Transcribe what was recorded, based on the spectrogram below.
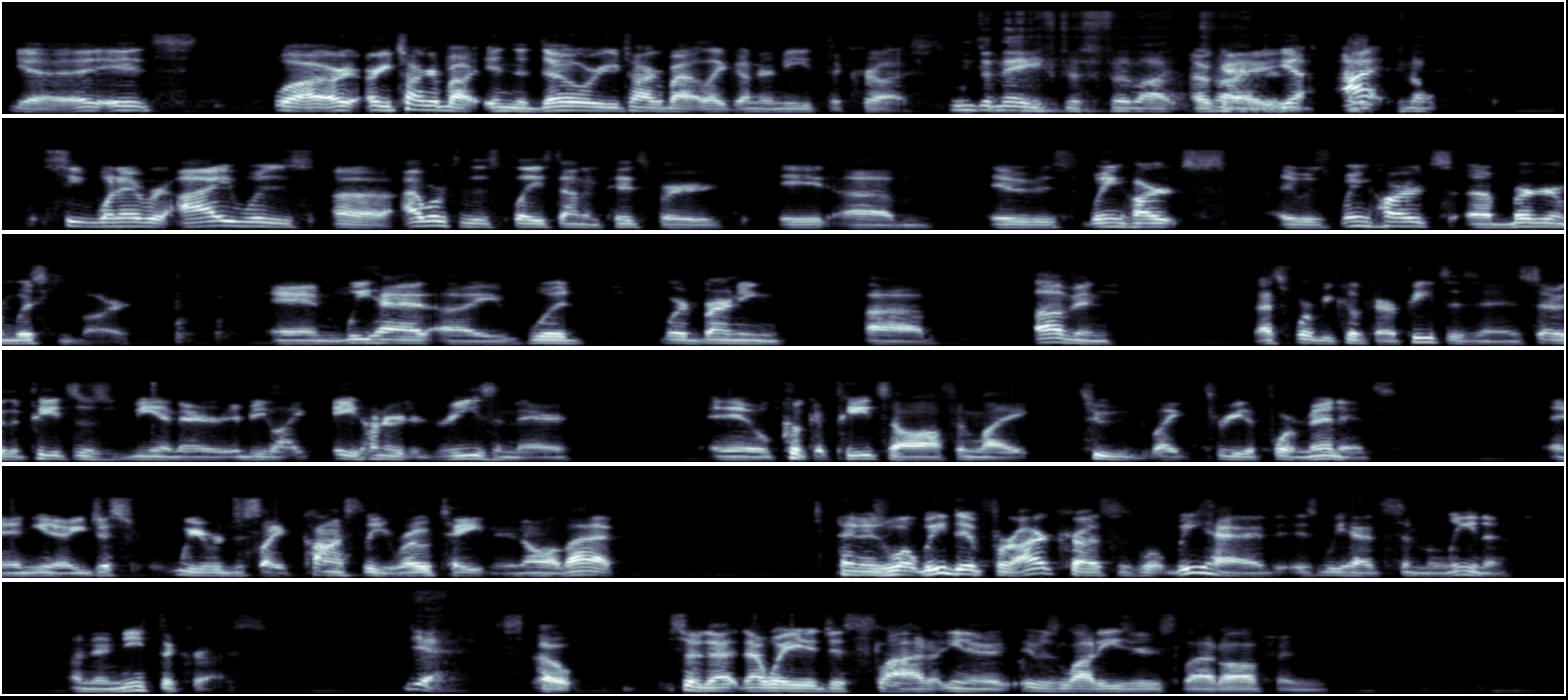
yeah, it's well. Are, are you talking about in the dough, or are you talking about like underneath the crust? underneath just for like Okay, yeah, I- you know, See, whenever I was, uh, I worked at this place down in Pittsburgh. It um, it was Winghart's. It was Winghart's uh, Burger and Whiskey Bar, and we had a wood wood burning uh, oven. That's where we cooked our pizzas in. So the pizzas be in there. It'd be like 800 degrees in there, and it'll cook a pizza off in like two, like three to four minutes. And you know, you just we were just like constantly rotating and all that. And is what we did for our crust is what we had is we had semolina underneath the crust. yeah. So so that that way it just slide, you know, it was a lot easier to slide off and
